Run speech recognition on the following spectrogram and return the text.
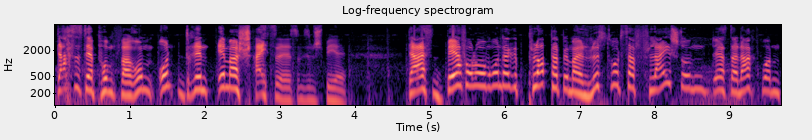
Das ist der Punkt, warum unten drin immer scheiße ist in diesem Spiel. Da ist ein Bär von oben runter geploppt, hat mir meinen Lystro zerfleischt und erst danach wurden,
